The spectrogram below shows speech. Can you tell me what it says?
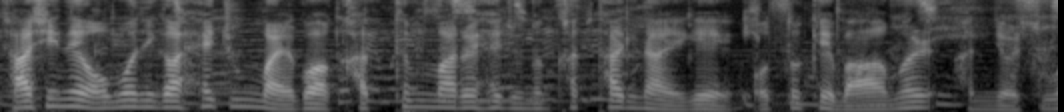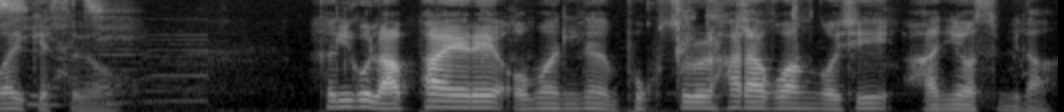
자신의 어머니가 해준 말과 같은 말을 해주는 카타리나에게 어떻게 마음을 안 열 수가 있겠어요. 그리고 라파엘의 어머니는 복수를 하라고 한 것이 아니었습니다.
